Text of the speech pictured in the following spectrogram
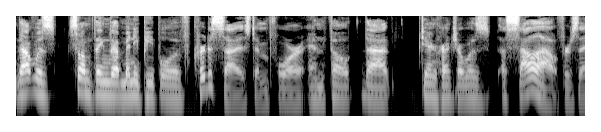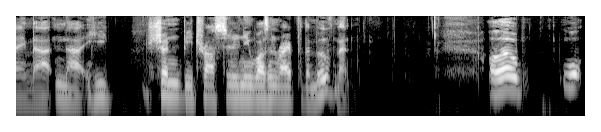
That was something that many people have criticized him for and felt that Dan Crenshaw was a sellout for saying that and that he shouldn't be trusted and he wasn't right for the movement. Although, well,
